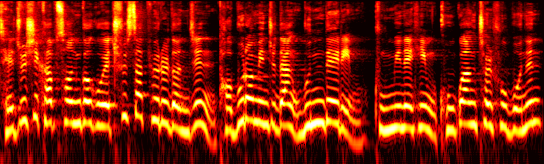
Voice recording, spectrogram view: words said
제주시 갑 선거구에 출사표를 던진 더불어민주당 문대림, 국민의힘 고광철 후보는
